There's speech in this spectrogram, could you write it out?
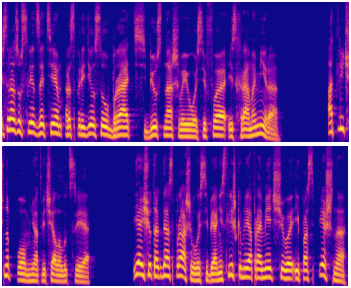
и сразу вслед за тем распорядился убрать бюст нашего Иосифа из храма мира. «Отлично помню», — отвечала Луция. «Я еще тогда спрашивала себя, не слишком ли опрометчиво и поспешно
